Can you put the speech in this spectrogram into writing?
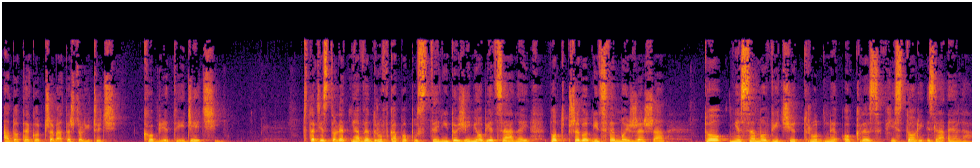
a do tego trzeba też doliczyć kobiety i dzieci. Czterdziestoletnia wędrówka po pustyni do ziemi obiecanej pod przewodnictwem Mojżesza to niesamowicie trudny okres w historii Izraela.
